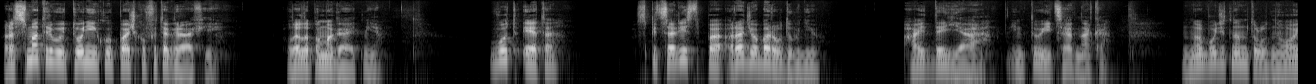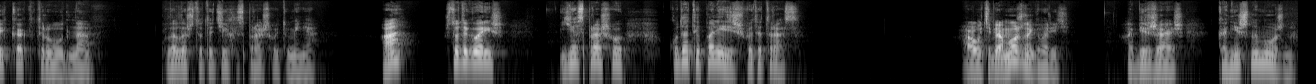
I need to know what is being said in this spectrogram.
Рассматриваю тоненькую пачку фотографий. Лела помогает мне. Вот это. Специалист по радиооборудованию. Ай да я. Интуиция, однако. Но будет нам трудно. Ой, как трудно. Лела что-то тихо спрашивает у меня. А? Что ты говоришь? Я спрашиваю, куда ты полезешь в этот раз? А у тебя можно говорить? Обижаешь. Конечно, можно.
